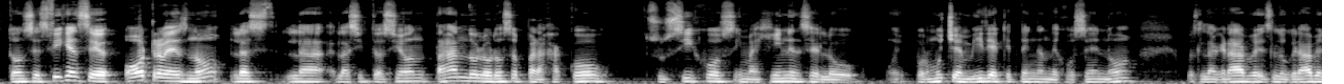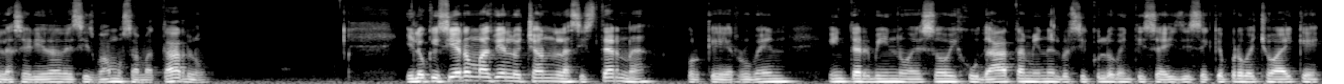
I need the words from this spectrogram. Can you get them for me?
Entonces, fíjense otra vez, ¿no? la, la, situación tan dolorosa para Jacob, sus hijos, imagínenselo, por mucha envidia que tengan de José, ¿no? Pues la grave es lo grave, la seriedad de decir vamos a matarlo. Y lo que hicieron más bien lo echaron en la cisterna, porque Rubén intervino eso y Judá también en el versículo 26 dice, ¿qué provecho hay que,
